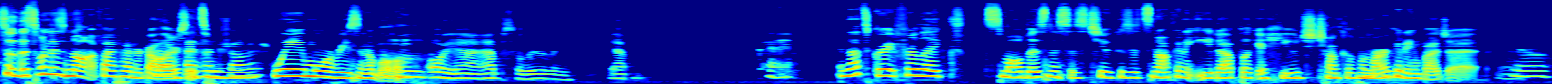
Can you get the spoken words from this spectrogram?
So this one is not five hundred dollars. It's $500? way more reasonable, Mhm. oh yeah, absolutely. Yep. Okay. and that's great for like small businesses too, because it's not going to eat up like a huge chunk of a Mhm. marketing budget. No.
